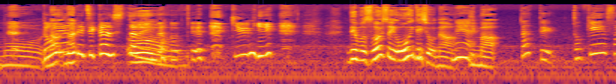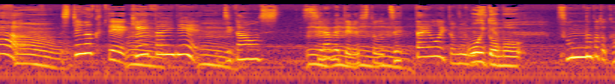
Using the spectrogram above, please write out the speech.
もうどうやって時間知ったらいいんだろうって急に。でもそういう人多いでしょうな、ね今、だって時計うさ、ん。してなくて、うん。携帯でうん。時間をし、うん調べてる人うん。絶対多いと思うんですよ。多いと思う。そんなこと考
